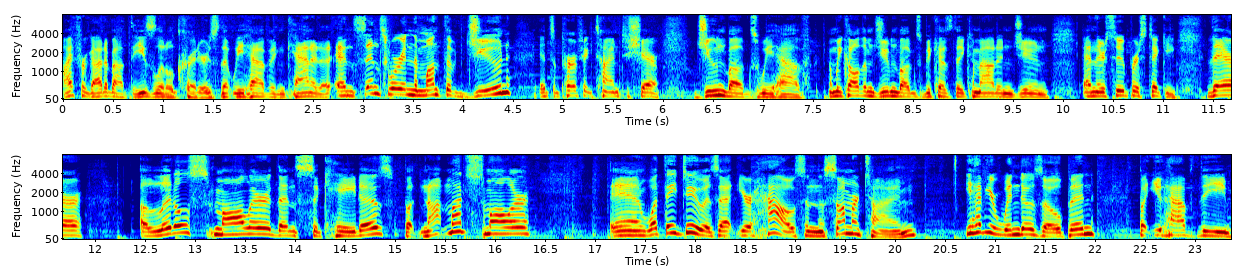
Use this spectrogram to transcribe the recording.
I forgot about these little critters that we have in Canada. And since we're in the month of June, it's a perfect time to share. June bugs we have. And we call them June bugs because they come out in June. And they're super sticky. They're a little smaller than cicadas, but not much smaller. And what they do is at your house in the summertime, you have your windows open, but you have the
